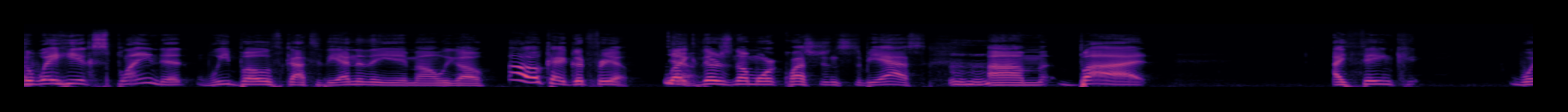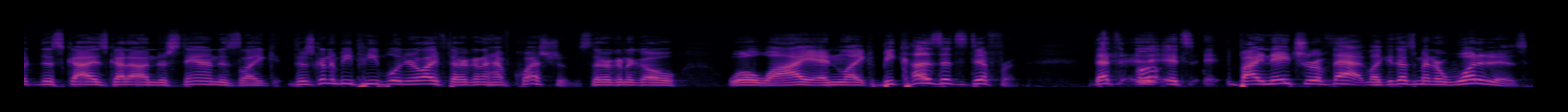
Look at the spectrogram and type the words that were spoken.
the way he explained it. We both got to the end of the email. We go, "Oh, okay, good for you." Like, Yeah. Mm-hmm. there's no more questions to be asked. Um, but I think what this guy's got to understand is like there's going to be people in your life that are going to have questions. They're going to go, "Well, why?" And like because it's different. That's it's by nature of that. Like it doesn't matter what it is.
